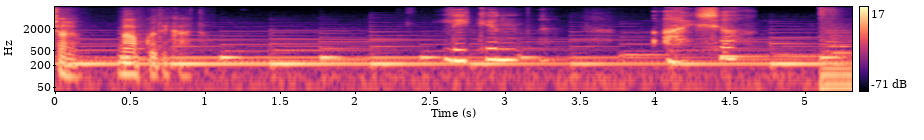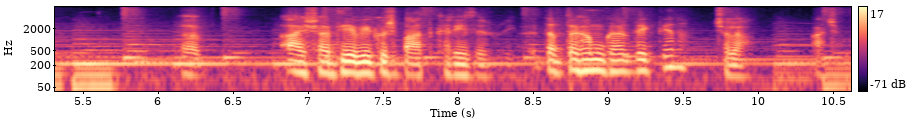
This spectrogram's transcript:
चलो मैं आपको दिखाता हूँ लेकिन आयशा आयशा दी अभी कुछ बात करी ज़रूरी तब तक हम घर देखते हैं ना। चलो, आ जाओ।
